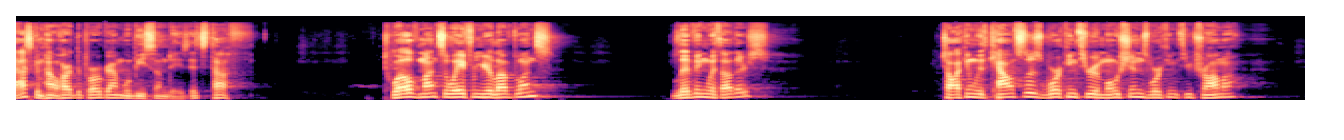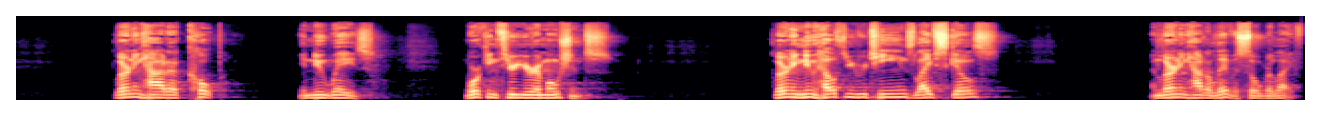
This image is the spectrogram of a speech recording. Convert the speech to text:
ask them how hard the program will be some days. It's tough. 12 months away from your loved ones, living with others, talking with counselors, working through emotions, working through trauma, learning how to cope in new ways, working through your emotions, learning new healthy routines, life skills, and learning how to live a sober life.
